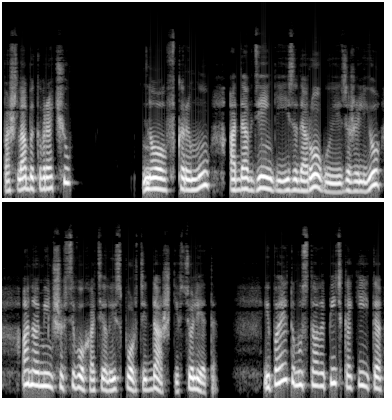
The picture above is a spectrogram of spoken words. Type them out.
пошла бы к врачу. Но в Крыму, отдав деньги и за дорогу, и за жилье, она меньше всего хотела испортить Дашке все лето. И поэтому стала пить какие-то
